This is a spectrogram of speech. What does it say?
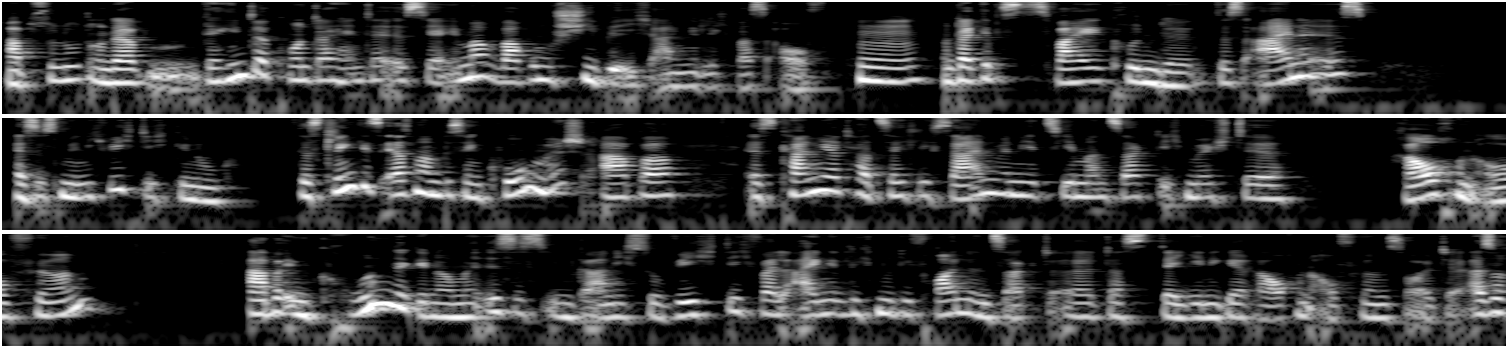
Absolut. Und der, der Hintergrund dahinter ist ja immer, warum schiebe ich eigentlich was auf? Hm. Und da gibt es zwei Gründe. Das eine ist, es ist mir nicht wichtig genug. Das klingt jetzt erstmal ein bisschen komisch, aber es kann ja tatsächlich sein, wenn jetzt jemand sagt, ich möchte Rauchen aufhören, aber im Grunde genommen ist es ihm gar nicht so wichtig, weil eigentlich nur die Freundin sagt, äh, dass derjenige Rauchen aufhören sollte. Also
